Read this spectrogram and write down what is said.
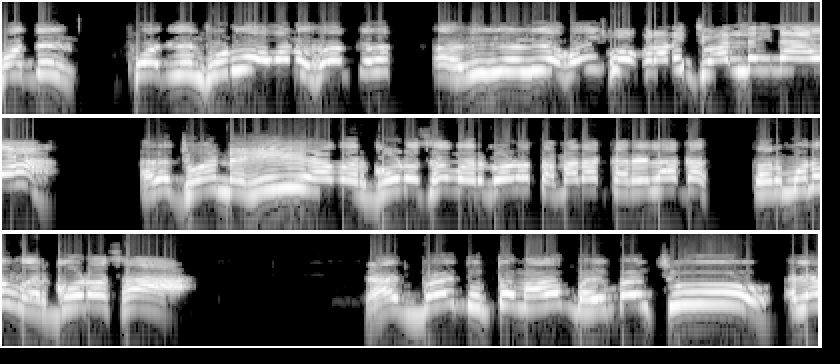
फोड़ दे फोड़ दे थोड़ू आवानो हक करा। अभी ले लिया होई ने जल लेना आया। અરે જો નહીં આ વરઘોડો છે વરઘોડો તમારા કરેલા કર્મો કર્મોનો વરઘોડો છે. રાજભાઈ તું તો મારો ભાઈબંધ છું. એટલે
